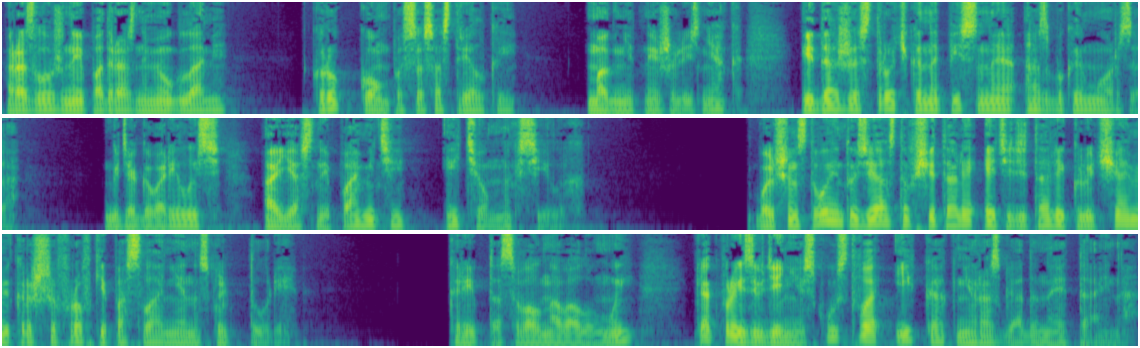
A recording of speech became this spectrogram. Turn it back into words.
разложенные под разными углами, круг компаса со стрелкой, магнитный железняк и даже строчка, написанная азбукой Морза, где говорилось о ясной памяти и темных силах. Большинство энтузиастов считали эти детали ключами к расшифровке послания на скульптуре. Криптос волновал умы как произведение искусства и как неразгаданная тайна.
